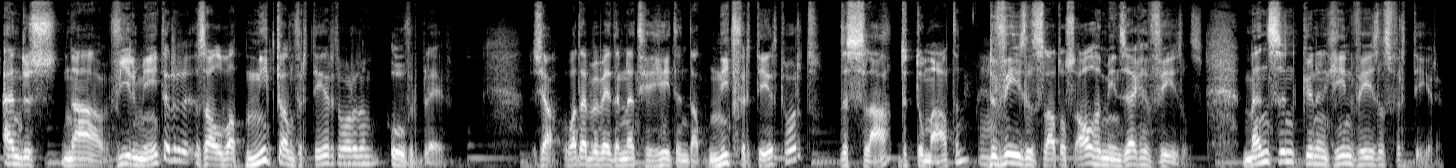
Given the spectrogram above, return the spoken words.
En dus na vier meter zal wat niet kan verteerd worden overblijven. Dus ja, wat hebben wij er net gegeten dat niet verteerd wordt? De sla, de tomaten, Ja. de vezels, laat ons algemeen zeggen vezels. Mensen kunnen geen vezels verteren.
